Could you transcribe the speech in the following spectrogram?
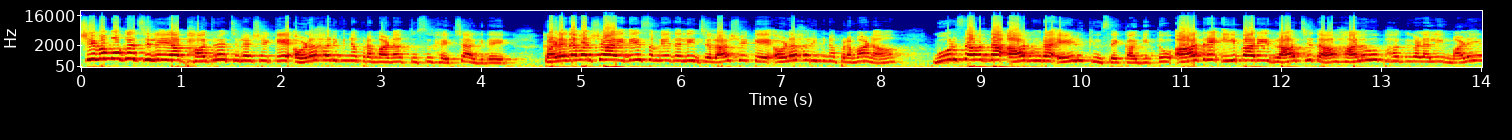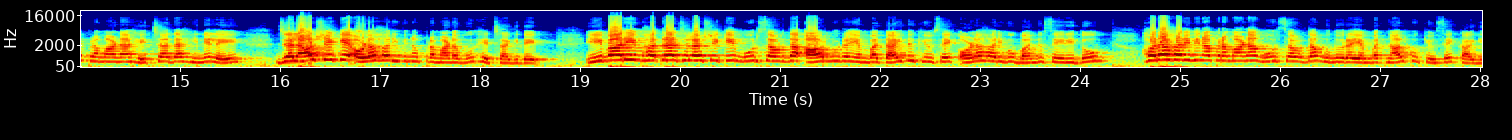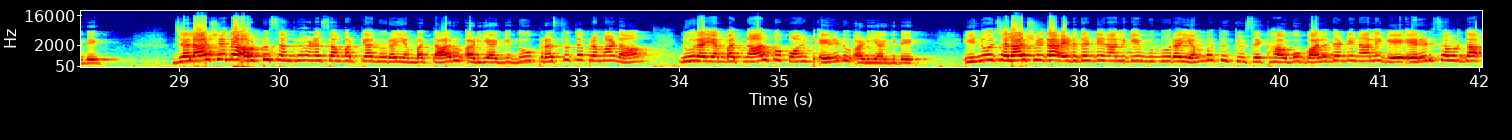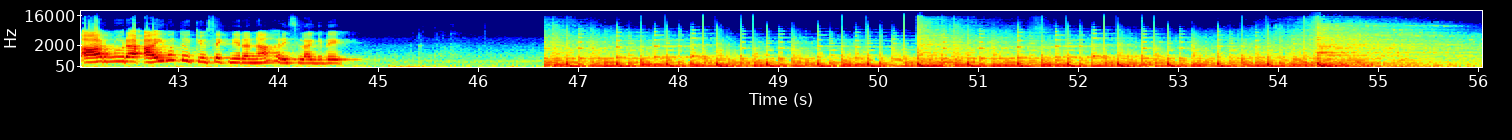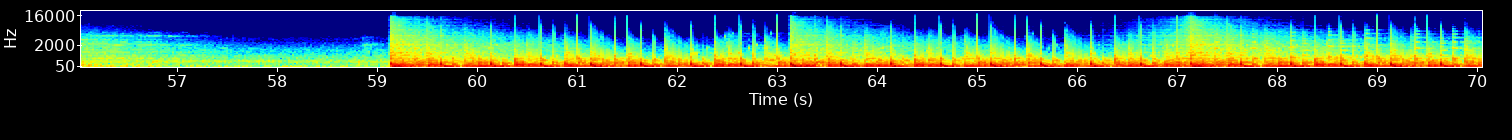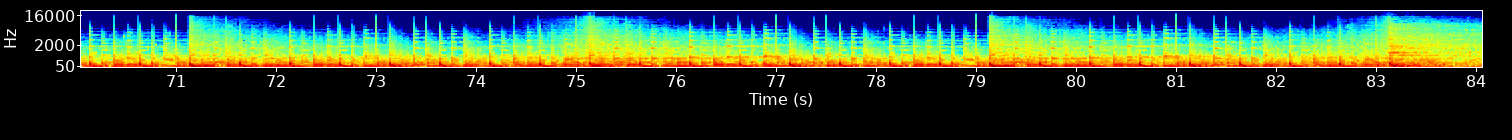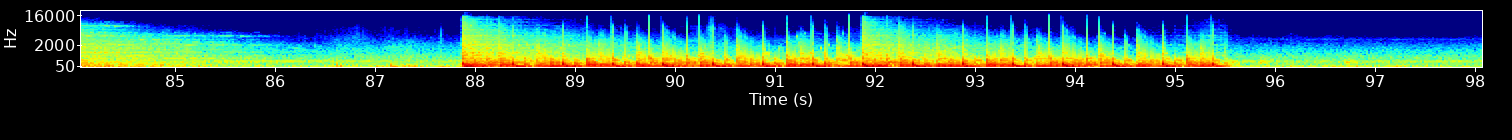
ಶಿವಮೊಗ್ಗ ಜಿಲ್ಲೆಯ ಭಾದ್ರಾ ಜಲಾಶಯಕ್ಕೆ ಒಳಹರಿವಿನ ಪ್ರಮಾಣ ತುಸು ಹೆಚ್ಚಾಗಿದೆ. ಕಳೆದ ವರ್ಷ ಇದೇ ಸಮಯದಲ್ಲಿ ಜಲಾಶಯಕ್ಕೆ ಒಳಹರಿವಿನ ಪ್ರಮಾಣ ಮೂರ್ ಸಾವಿರದ ಆರುನೂರ ಏಳು ಕ್ಯೂಸೆಕ್ ಆಗಿತ್ತು. ಆದರೆ ಈ ಬಾರಿ ರಾಜ್ಯದ ಹಲವು ಭಾಗಗಳಲ್ಲಿ ಮಳೆಯ ಪ್ರಮಾಣ ಹೆಚ್ಚಾದ ಹಿನ್ನೆಲೆ ಜಲಾಶಯಕ್ಕೆ ಒಳಹರಿವಿನ ಪ್ರಮಾಣವು ಹೆಚ್ಚಾಗಿದೆ. ಈ ಬಾರಿ ಭದ್ರಾ ಜಲಾಶಯಕ್ಕೆ ಮೂರ್ ಸಾವಿರದ ಆರುನೂರ ಎಂಬತ್ತೈದು ಕ್ಯೂಸೆಕ್ ಒಳಹರಿವು ಬಂದು ಸೇರಿದ್ದು, ಹೊರಹರಿವಿನ ಪ್ರಮಾಣ ಮೂರ್ ಸಾವಿರದ ಮುನ್ನೂರ ಎಂಬತ್ನಾಲ್ಕು ಕ್ಯೂಸೆಕ್ ಆಗಿದೆ. ಜಲಾಶಯದ ಒಟ್ಟು ಸಂಗ್ರಹಣ ಸಾಮರ್ಥ್ಯ ನೂರ ಎಂಬತ್ತಾರು ಅಡಿಯಾಗಿದ್ದು, ಪ್ರಸ್ತುತ ಪ್ರಮಾಣ ನೂರ ಎಂಬತ್ನಾಲ್ಕು ಪಾಯಿಂಟ್ ಎರಡು ಅಡಿಯಾಗಿದೆ. ಇನ್ನು ಜಲಾಶಯದ ಎಡದಂಡೆ ನಾಲಿಗೆ ಮುನ್ನೂರ ಎಂಬತ್ತು ಕ್ಯೂಸೆಕ್ ಹಾಗೂ ಬಲದಂಡೆ ನಾಲಿಗೆ ಎರಡು ಸಾವಿರದ ಆರುನೂರ ಐವತ್ತು ಕ್ಯೂಸೆಕ್ ನೀರನ್ನು ಹರಿಸಲಾಗಿದೆ.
